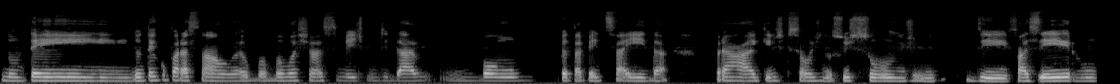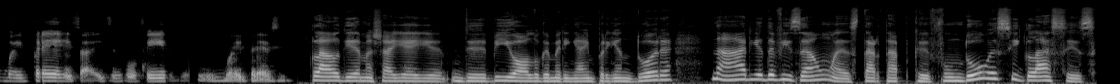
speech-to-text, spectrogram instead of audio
não tem, não tem comparação, é uma, uma chance mesmo de dar um bom pontapé de saída para aqueles que são os nossos sonhos, de fazer uma empresa, desenvolver uma empresa. Cláudia Machaie, de bióloga marinha empreendedora, na área da visão, a startup que fundou a Siglasses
